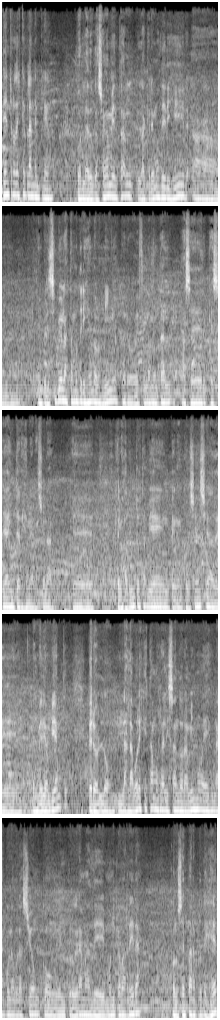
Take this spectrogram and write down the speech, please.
dentro de este plan de empleo? Pues la educación ambiental la queremos dirigir a, en principio la estamos dirigiendo a los niños, pero es fundamental hacer que sea intergeneracional, que, los adultos también tengan conciencia del medio ambiente, pero las labores que estamos realizando ahora mismo es una colaboración con el programa de Mónica Barrera, Conocer para Proteger,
